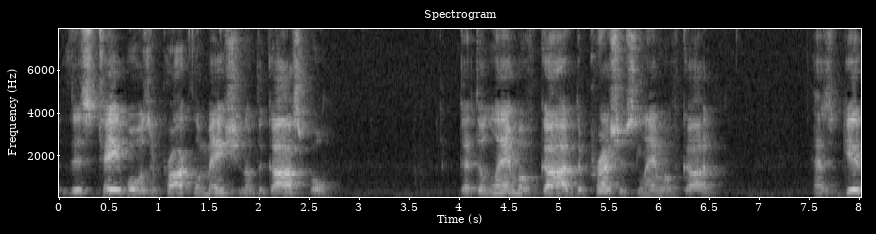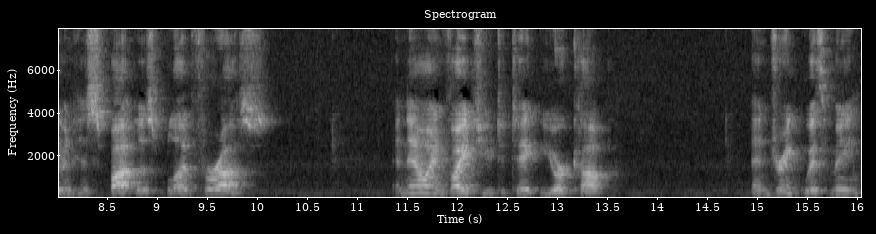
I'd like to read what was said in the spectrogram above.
This table is a proclamation of the gospel that the Lamb of God, the precious Lamb of God, has given his spotless blood for us. And now I invite you to take your cup and drink with me.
